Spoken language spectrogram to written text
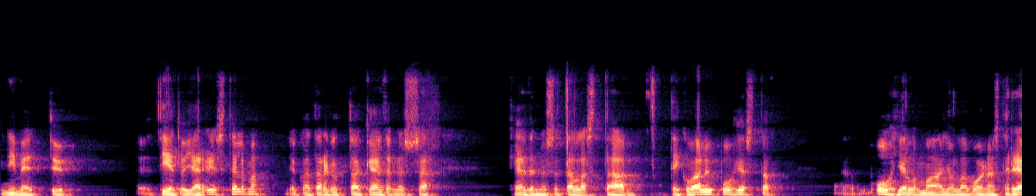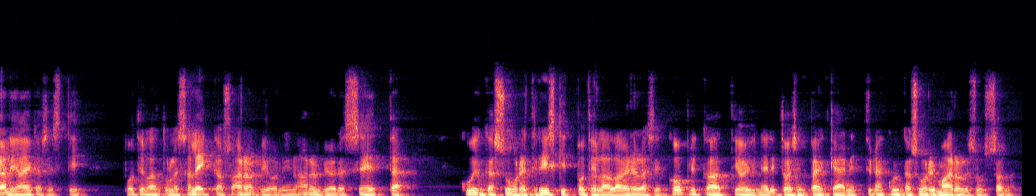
nimetty tietojärjestelmä, joka tarkoittaa käytännössä käytännössä tällaista tekoälypohjasta ohjelmaa, jolla voidaan sitten reaaliaikaisesti potilaan tullessa leikkausarvioinnin arvioida se, että kuinka suuret riskit potilaalla on erilaisiin komplikaatioihin, eli toisinpäin käännittynä, kuinka suuri mahdollisuus on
